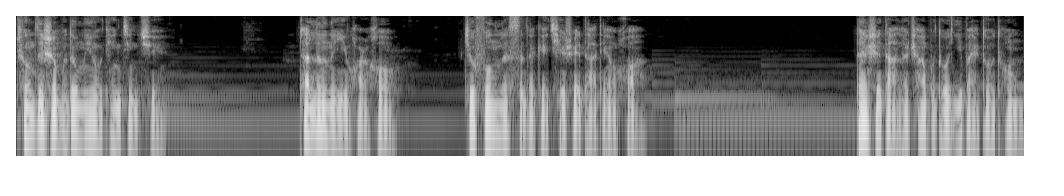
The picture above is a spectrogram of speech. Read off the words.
橙子什么都没有听进去。他愣了一会儿后，就疯了似的给汽水打电话。但是打了差不多一百多通，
